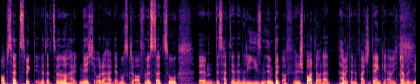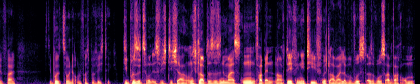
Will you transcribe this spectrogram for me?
ob es halt zwickt in der Situation oder halt nicht oder halt der Muskel offen ist dazu. Ähm, das hat ja einen riesen Impact auch für den Sportler oder habe ich da eine falsche Denke. Aber ich glaube, in dem Fall die Position ja unfassbar wichtig. Die Position ist wichtig, ja. Und ich glaube, das ist in den meisten Verbänden auch definitiv mittlerweile bewusst, also wo es einfach um,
